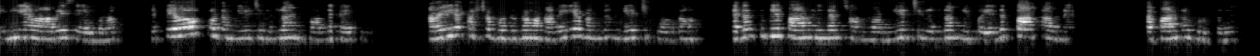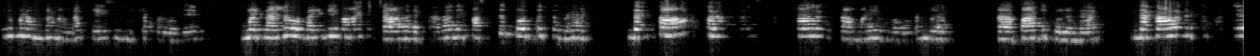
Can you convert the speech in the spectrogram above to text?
எண்ணியவாவே செயல்படும். எப்பயோ போட்ட முயற்சிகளுக்கெல்லாம் இப்ப வந்து கை நிறைய கஷ்டப்பட்டுட்டோம் நிறைய வந்து முயற்சி போட்டோம். எதற்குமே பலன் இல்லைன்னு சொல்ற முயற்சிகளுக்கெல்லாம் இப்ப எதிர்பார்க்காத நேரத்தில் பலன்கள் கொடுப்பது. திருமணம்லாம் நல்லா பேசி முடிக்கப்படுவது. உங்களுக்கு நல்ல ஒரு வலிமை வாய்ந்த ஜாதகம். அதாவது பத்து பொருத்தத்தை விட இந்த ஸ்தான பலன்கள் சிறப்பாக இருக்கிற மாதிரி உங்க உடம்புல பார்த்து கொள்ளுங்க இந்த காலகட்டம் வந்து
